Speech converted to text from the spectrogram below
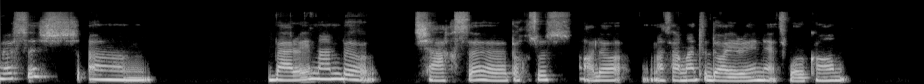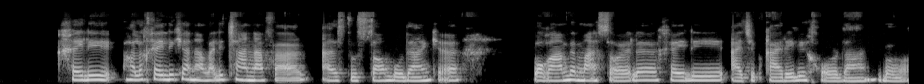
راستش برای من به شخصه به خصوص حالا مثلا من تو دایره نتورکام خیلی حالا خیلی کنم ولی چند نفر از دوستان بودن که واقعا به مسائل خیلی عجیب غریبی خوردن با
